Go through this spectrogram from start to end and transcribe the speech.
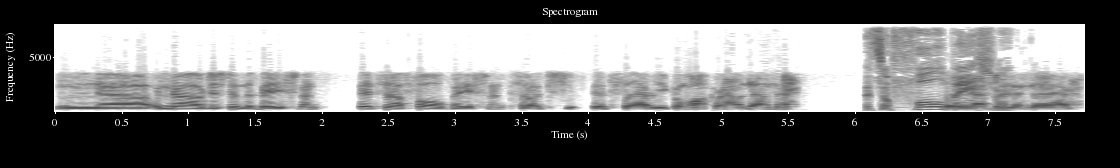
No, no, just in the basement. It's a full basement, so it's it's uh, you can walk around down there. It's a full So yeah, I've been basement. in there.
